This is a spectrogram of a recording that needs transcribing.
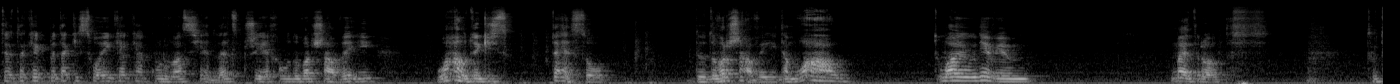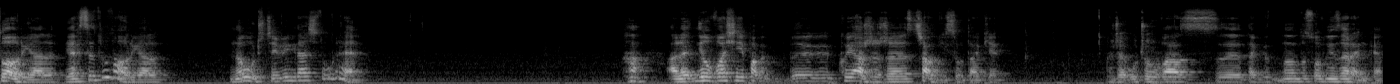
to tak jakby taki słoik jak ja, kurwa, z Siedlec przyjechał do Warszawy i wow, to jakieś te są do, do Warszawy i tam wow, tu mają, nie wiem, metro. Tutorial. Ja chcę tutorial. Nauczcie mnie grać tą grę. Ha, ale no właśnie y, kojarzę, że strzałki są takie. Że uczą was y, tak no dosłownie za rękę.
